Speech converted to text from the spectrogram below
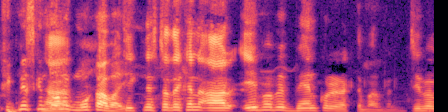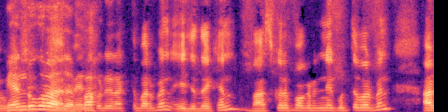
থিকনেস কিন্তু হ্যাঁ, অনেক মোটা ভাই। থিকনেসটা দেখেন আর এইভাবে ব্যান্ড করে রাখতে পারবেন। যেভাবে ব্যান করা হ্যাঁ, যায়, করে রাখতে পারবেন। এই যে দেখেন ভাঁজ করে পকেটে নিয়ে ঘুরতে পারবেন। আর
